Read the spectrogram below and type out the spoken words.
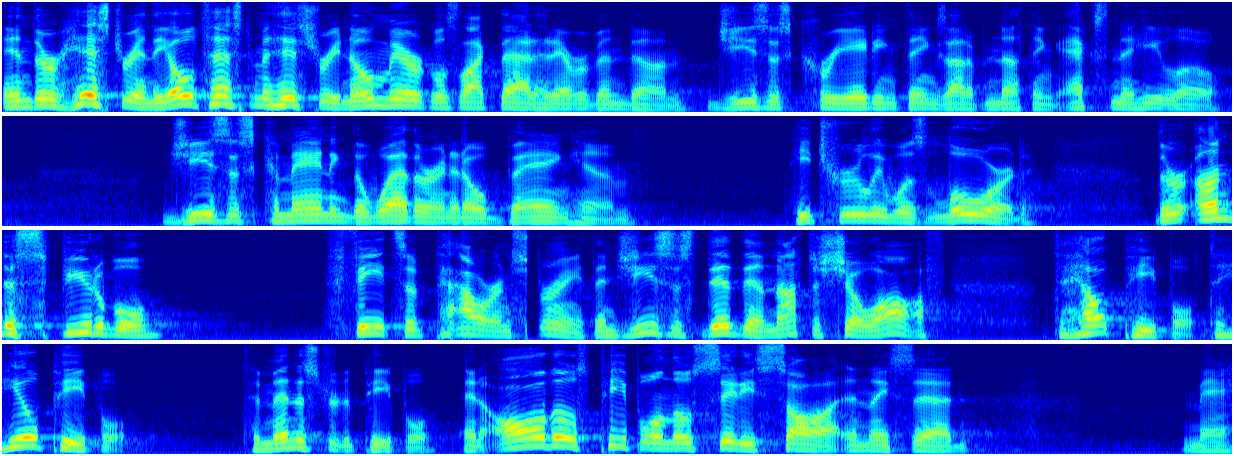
In their history, in the Old Testament history, no miracles like that had ever been done. Jesus creating things out of nothing, ex nihilo. Jesus commanding the weather and it obeying him. He truly was Lord. They're undisputable feats of power and strength. And Jesus did them not to show off, to help people, to heal people, to minister to people. And all those people in those cities saw it and they said, meh.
